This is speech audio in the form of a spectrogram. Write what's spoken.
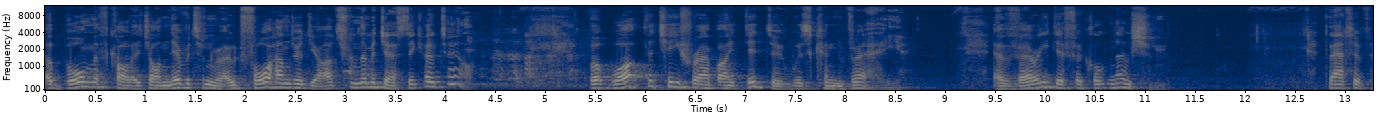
at Bournemouth College on Niverton Road, 400 yards from the Majestic Hotel. But what the chief rabbi did do was convey a very difficult notion that of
